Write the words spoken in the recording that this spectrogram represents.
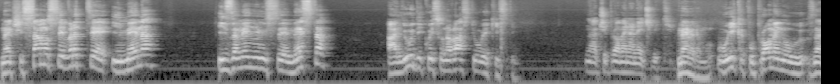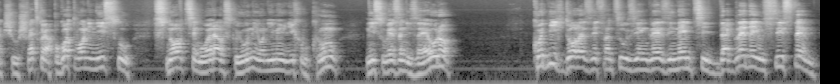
Znači, samo se vrte imena i zamenjuju se mesta, a ljudi koji su na vlasti uvek isti. znači, promena neće biti. Ne verujemo. U ikakvu promenu, znači u Švedskoj, a pogotovo oni nisu s novcem u Europskoj uniji, oni imaju njihovu krunu, nisu vezani za euro. Kod njih dolaze Francuzi, Englezi, Nemci da gledaju sistem,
